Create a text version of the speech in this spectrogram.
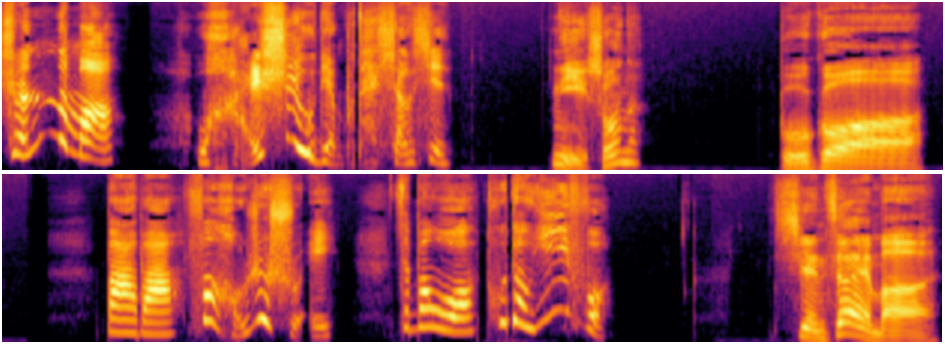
真真的吗？我还是有点不太相信。你说呢？不过，爸爸放好热水，再帮我脱掉衣服。现在嘛，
